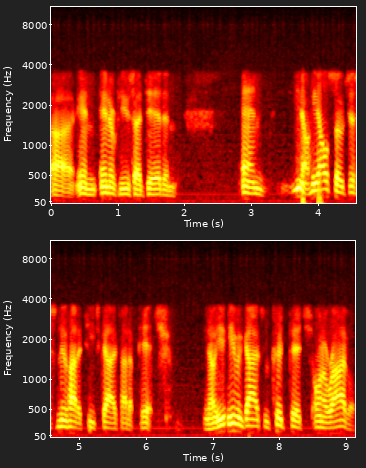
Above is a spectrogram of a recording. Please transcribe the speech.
uh, in interviews I did, and and you know, he also just knew how to teach guys how to pitch. You know, even guys who could pitch on arrival,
